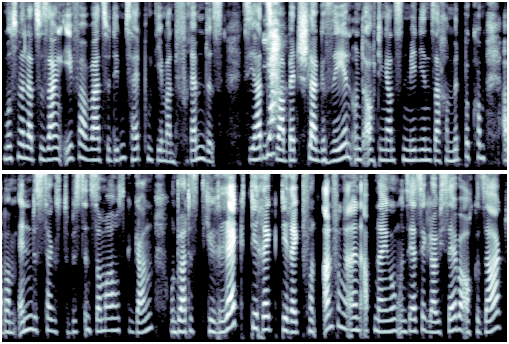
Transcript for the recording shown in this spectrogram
muss man dazu sagen, Eva war zu dem Zeitpunkt jemand Fremdes. Sie hat ja, zwar Bachelor gesehen und auch die ganzen Mediensachen mitbekommen, aber am Ende des Tages, du bist ins Sommerhaus gegangen und du hattest direkt, direkt, direkt von Anfang an eine Abneigung und sie hat es ja, glaube ich, selber auch gesagt.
